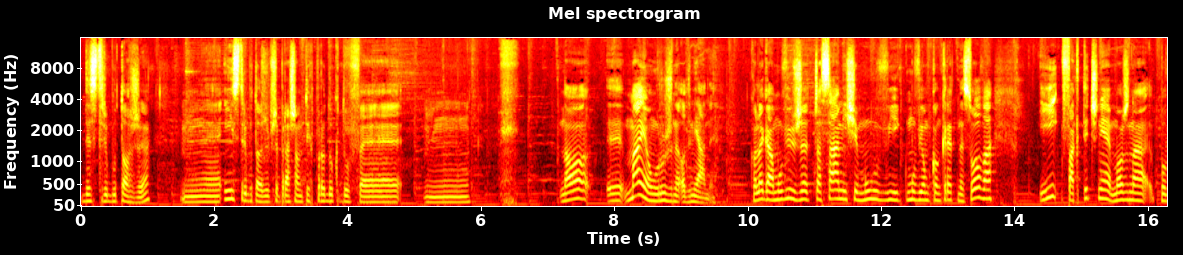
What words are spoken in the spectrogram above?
dystrybutorzy, mm, instrybutorzy, przepraszam, tych produktów mm, no, y, mają różne odmiany. Kolega mówił, że czasami się mówi, mówią konkretne słowa i faktycznie można po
